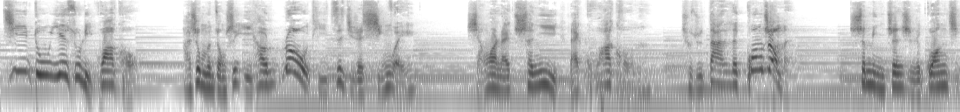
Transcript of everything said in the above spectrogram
基督耶稣里夸口，还是我们总是依靠肉体自己的行为，想要来称义、来夸口呢？求主大大的光照们，生命真实的光景，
